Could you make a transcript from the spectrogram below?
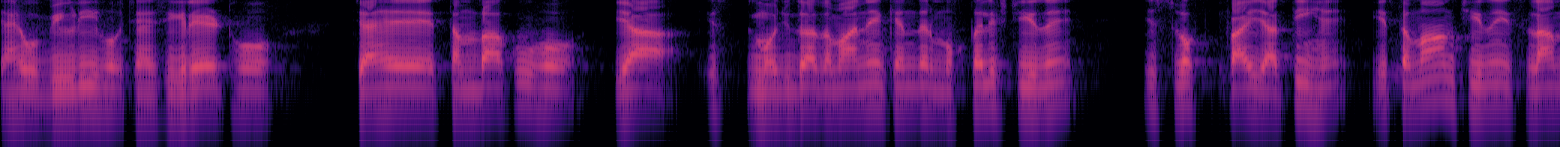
चाहे वो बीड़ी हो चाहे सिगरेट हो चाहे तंबाकू हो या इस मौजूदा ज़माने के अंदर मुख्तलिफ़ चीज़ें इस वक्त पाई जाती हैं। ये तमाम चीज़ें इस्लाम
